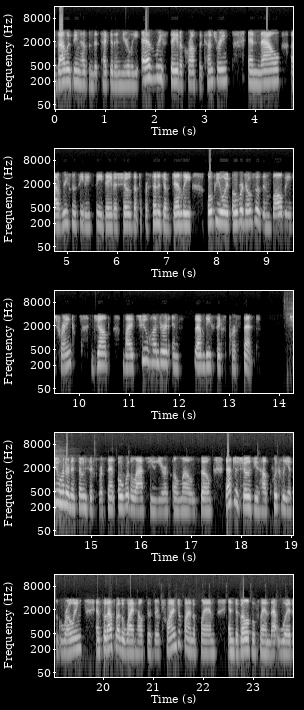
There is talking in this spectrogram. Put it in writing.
xylazine has been detected in nearly every state across the country. And now, uh, recent CDC data shows that the percentage of deadly opioid overdoses involving tranq jumped by 276 percent. 276% over the last few years alone. So that just shows you how quickly it's growing. And so that's why the White House says they're trying to find a plan and develop a plan that would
